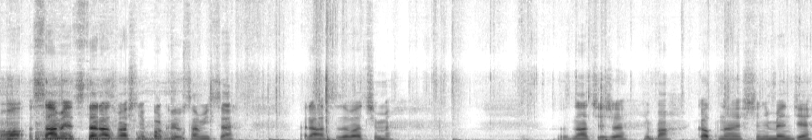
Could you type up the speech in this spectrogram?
O, samiec teraz właśnie pokrył samicę. Raz, zobaczymy. Znaczy, że chyba kotna jeszcze nie będzie.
